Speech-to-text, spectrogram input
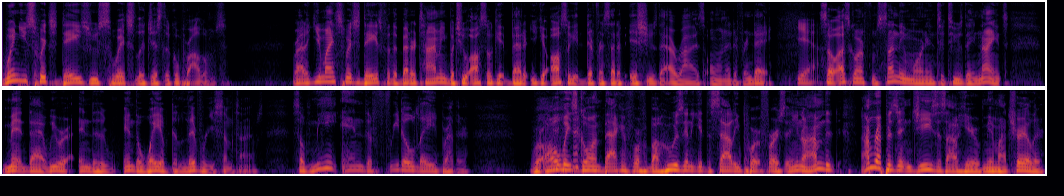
When you switch days, you switch logistical problems right? Like you might switch days for the better timing, but you also get better. You can also get different set of issues that arise on a different day. Yeah. So us going from Sunday morning to Tuesday nights meant that we were in the in the way of delivery sometimes. So me and the Frito Lay brother were always going back and forth about who was going to get the Sally port first. And you know, I'm the I'm representing Jesus out here with me and my trailer,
